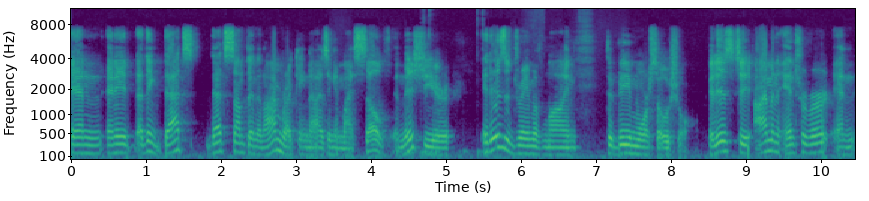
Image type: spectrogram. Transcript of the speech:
And and it, I think that's that's something that I'm recognizing in myself. And this year, it is a dream of mine to be more social. It is to. I'm an introvert, and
